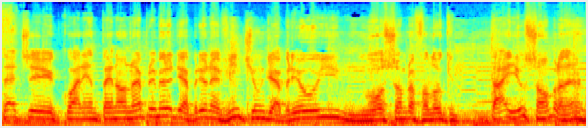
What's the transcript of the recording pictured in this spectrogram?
News. 7h49, não é primeiro de abril, né? 21 de abril e o Sombra falou que tá aí o Sombra, né?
